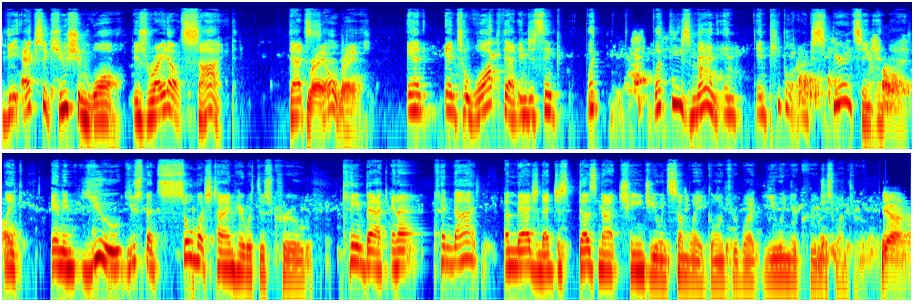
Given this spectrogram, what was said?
The execution wall is right outside that right, cell wall. Right. And and to walk that and just think what what these men and and people are experiencing in that. Like and in you, you spent so much time here with this crew, came back, and I cannot imagine that just does not change you in some way going through what you and your crew just went through. Yeah.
